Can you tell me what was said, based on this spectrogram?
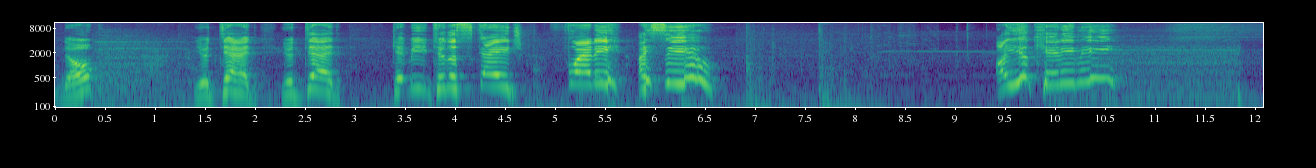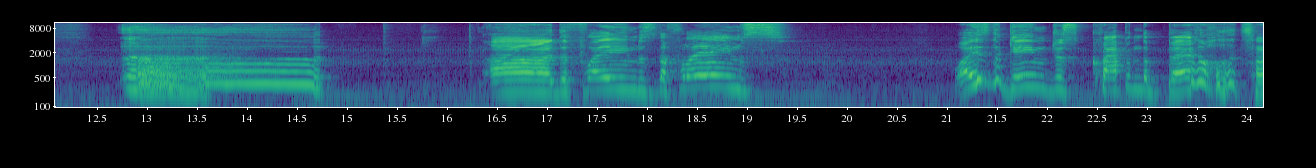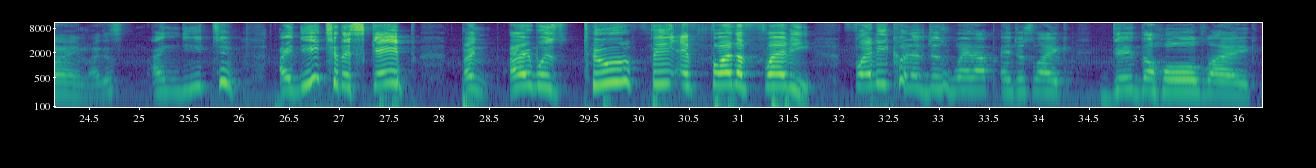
Nope. You're dead. You're dead. Get me to the stage. Freddy, I see you. Are you kidding me? Ah, uh, the flames, the flames. Why is the game just crapping the bed all the time? I just, I need to, I need to escape. I, I was two feet in front of Freddy. Freddy could have just went up and just like did the whole like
